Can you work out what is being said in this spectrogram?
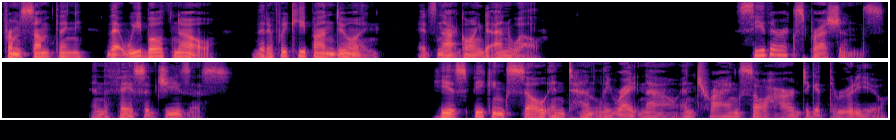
from something that we both know that if we keep on doing, it's not going to end well. See their expressions in the face of Jesus. He is speaking so intently right now and trying so hard to get through to you.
